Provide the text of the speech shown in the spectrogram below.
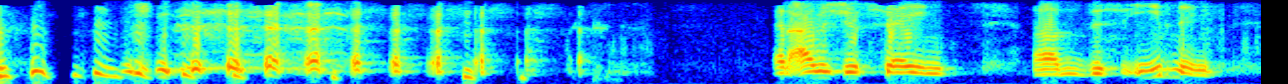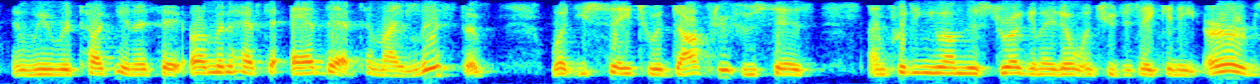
and I was just saying um, this evening, and we were talking, and I say, oh, I'm going to have to add that to my list of what you say to a doctor who says, I'm putting you on this drug and I don't want you to take any herbs.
